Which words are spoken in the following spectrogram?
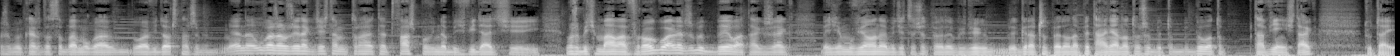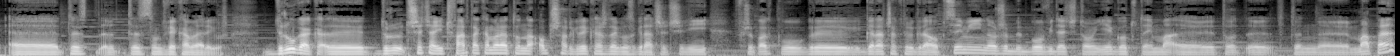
Żeby każda osoba mogła, była widoczna, żeby... Ja no, uważam, że jednak gdzieś tam trochę tę twarz powinno być widać i może być mała w rogu, ale żeby była, tak, że jak będzie mówione, będzie coś odpowiadał, będzie gracz odpowiadał na pytania, no to żeby to było to ta więź, tak? Tutaj. E, to, jest, to są dwie kamery już. Druga, e, dru, trzecia i czwarta kamera to na obszar gry każdego z graczy, czyli w przypadku gry gracza, który gra obcymi, no żeby było widać tą jego tutaj ma, e, to, e, ten e, mapę,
